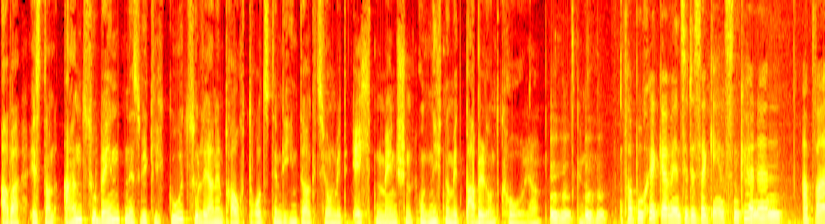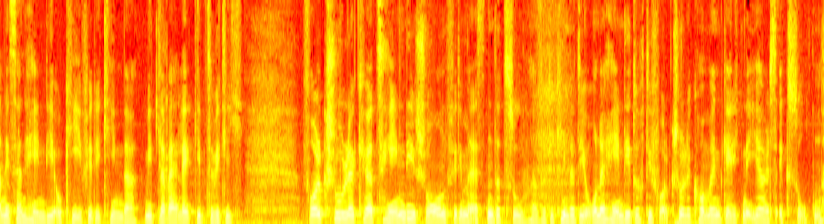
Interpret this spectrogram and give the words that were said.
Aber es dann anzuwenden, es wirklich gut zu lernen, braucht trotzdem die Interaktion mit echten Menschen und nicht nur mit Bubble und Co. Ja. Mhm, genau. mhm. Frau Buchecker, wenn Sie das ergänzen können, ab wann ist ein Handy okay für die Kinder? Mittlerweile gibt es ja wirklich Volksschule gehört das Handy schon für die meisten dazu. Also die Kinder, die ohne Handy durch die Volksschule kommen, gelten eher als Exoten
